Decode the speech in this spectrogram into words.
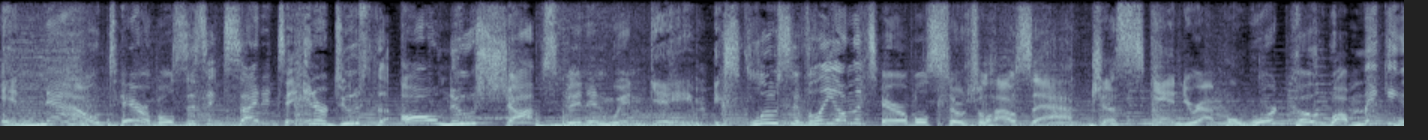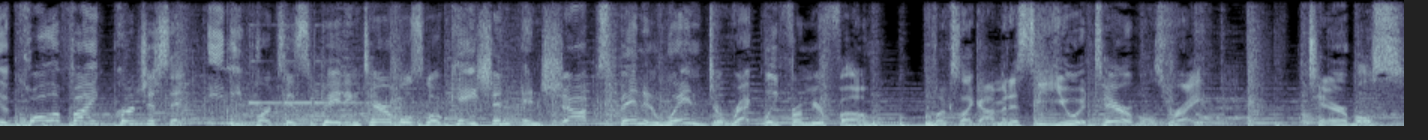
And now, Terribles is excited to introduce the all new Shop, Spin, and Win game, exclusively on the Terribles Social House app. Just scan your app reward code while making a qualifying purchase at any participating Terribles location and shop, spin, and win directly from your phone. Looks like I'm going to see you at Terribles, right? Terribles.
